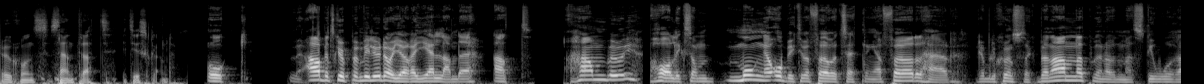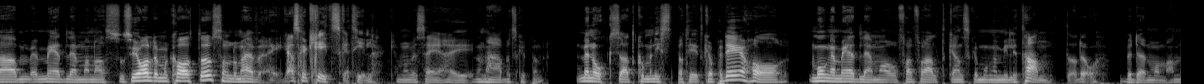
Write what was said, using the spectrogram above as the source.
Produktionscentrat i Tyskland. Och arbetsgruppen vill ju då göra gällande att Hamburg har liksom många objektiva förutsättningar för det här revolutionsförsöket, bland annat på grund av de här stora medlemmarna socialdemokrater som de här är ganska kritiska till, kan man väl säga, i den här arbetsgruppen. Men också att kommunistpartiet KPD har många medlemmar och framförallt ganska många militanter då, bedömer man.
